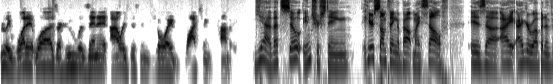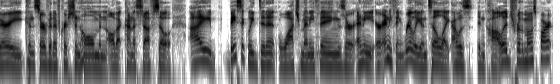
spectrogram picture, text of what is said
really what it was or who was in it. I always just enjoyed watching comedy. Yeah, that's so interesting. Here's something about myself is uh, I I grew up in a very conservative Christian home and all that kind of stuff. So I basically didn't watch many things or any or anything really until like I was in college for the most part,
